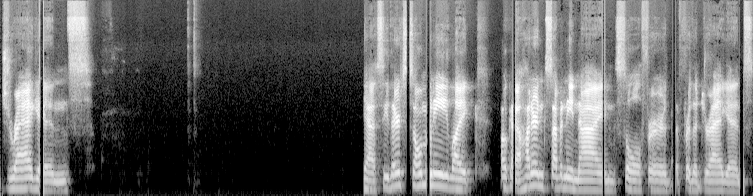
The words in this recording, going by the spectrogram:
dragons. Yeah, see, there's so many like okay, 179 SOL for for the dragons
